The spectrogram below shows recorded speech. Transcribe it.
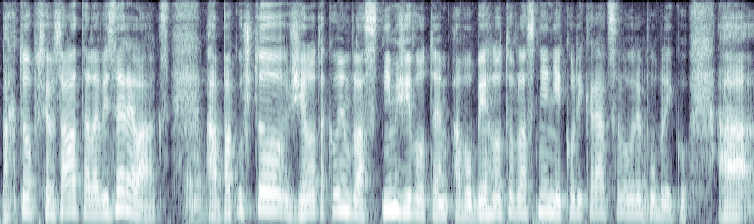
Pak to převzala televize Relax a pak už to žilo takovým vlastním životem a oběhlo to vlastně několikrát celou republiku. A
